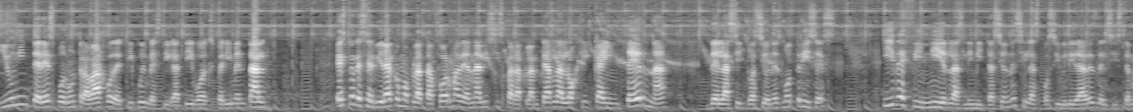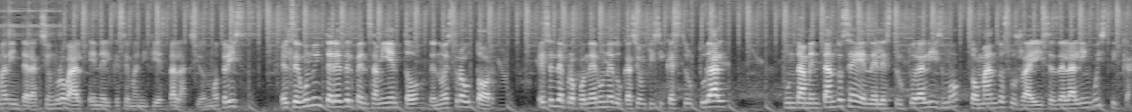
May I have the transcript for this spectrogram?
y un interés por un trabajo de tipo investigativo experimental. Esto le servirá como plataforma de análisis para plantear la lógica interna de las situaciones motrices y definir las limitaciones y las posibilidades del sistema de interacción global en el que se manifiesta la acción motriz. El segundo interés del pensamiento de nuestro autor es el de proponer una educación física estructural, fundamentándose en el estructuralismo tomando sus raíces de la lingüística.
